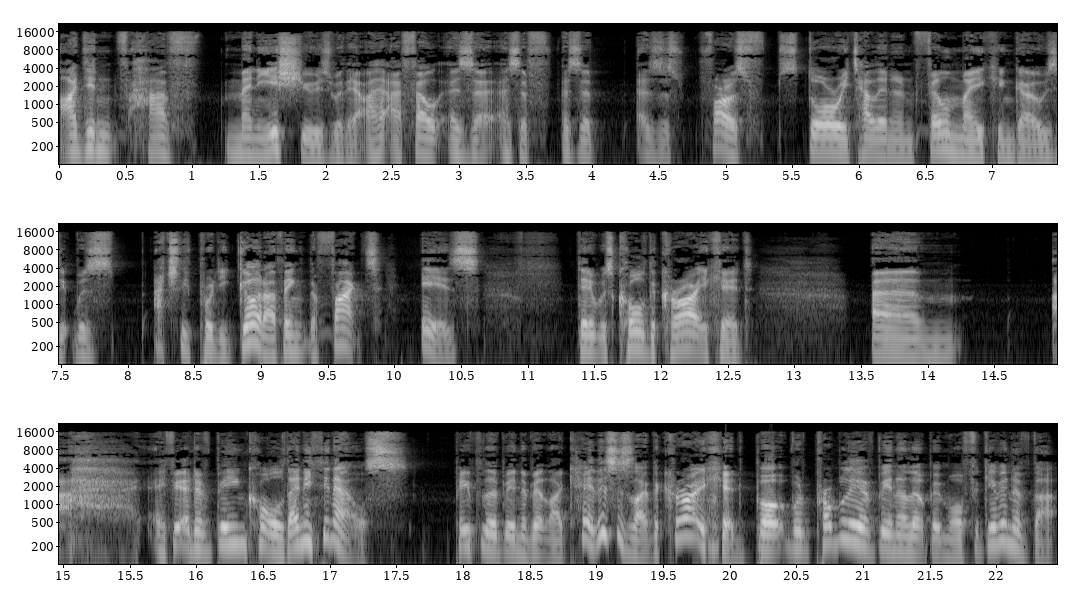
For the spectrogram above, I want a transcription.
I didn't have many issues with it. I, I felt as a, as a, as a, as as far as storytelling and filmmaking goes, it was actually pretty good. I think the fact is that it was called The Karate Kid. Um, if it had been called anything else, people have been a bit like, "Hey, this is like the Karate Kid," but would probably have been a little bit more forgiving of that.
